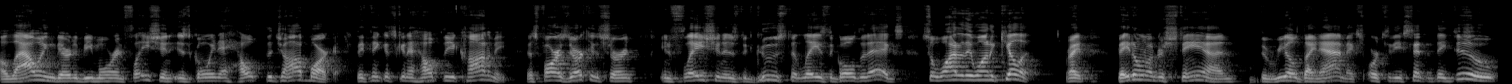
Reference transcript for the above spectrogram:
allowing there to be more inflation is going to help the job market. They think it's going to help the economy. As far as they're concerned, inflation is the goose that lays the golden eggs. So why do they want to kill it? Right? They don't understand the real dynamics, or to the extent that they do,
